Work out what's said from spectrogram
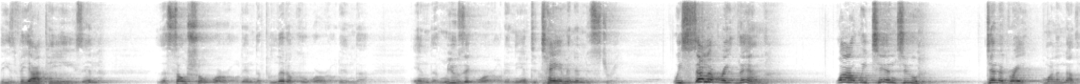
these VIPs in the social world, in the political world, in the in the music world, in the entertainment industry. We celebrate them while we tend to denigrate one another.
